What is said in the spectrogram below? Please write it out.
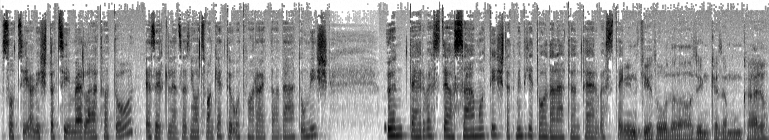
szocialista címer látható, 1982, ott van rajta a dátum is. Ön tervezte a számot is, tehát mindkét oldalát ön tervezte? Mindkét oldala az én kezem munkája,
